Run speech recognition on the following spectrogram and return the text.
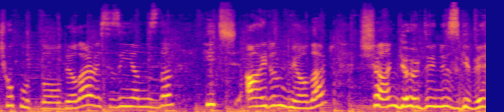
çok mutlu oluyorlar ve sizin yanınızdan hiç ayrılmıyorlar. Şu an gördüğünüz gibi.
